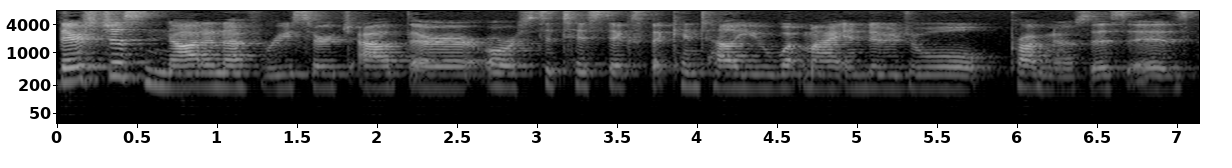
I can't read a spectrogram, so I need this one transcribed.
there's just not enough research out there or statistics that can tell you what my individual prognosis is.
